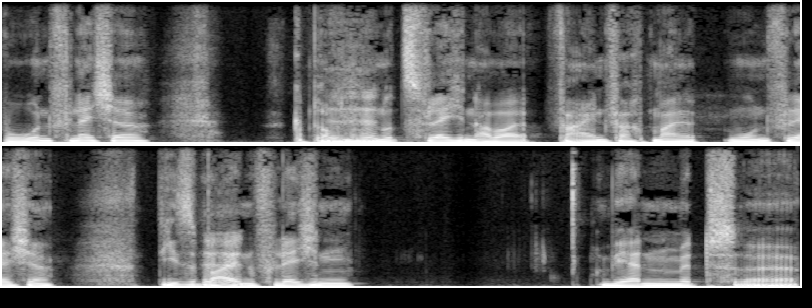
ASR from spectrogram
Wohnfläche. Es gibt auch noch Nutzflächen, aber vereinfacht mal Wohnfläche. Diese beiden Flächen werden mit äh,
